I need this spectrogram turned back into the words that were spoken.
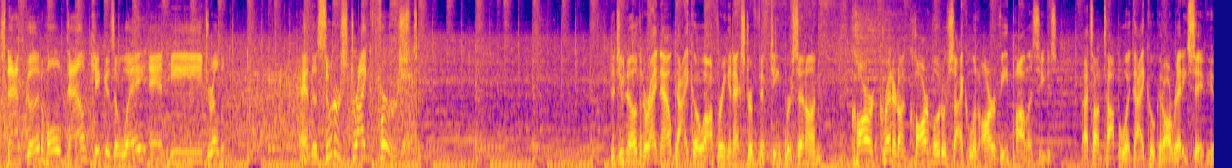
Snap good, hold down, kick is away, and he drilled it. And the Sooners strike first. Did you know that right now Geico offering an extra 15% on car credit on car, motorcycle, and RV policies? That's on top of what Geico could already save you.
